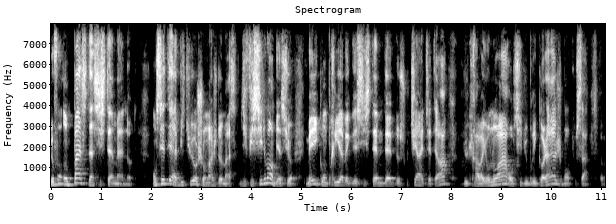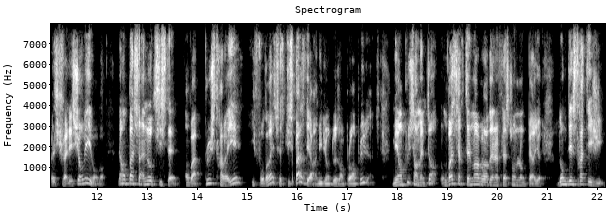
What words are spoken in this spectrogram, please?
Mais au fond, on passe d'un système à un autre. On s'était habitué au chômage de masse, difficilement bien sûr, mais y compris avec des systèmes d'aide, de soutien, etc., du travail au noir, aussi du bricolage, bon, tout ça, parce qu'il fallait survivre. Là, on passe à un autre système. On va plus travailler, il faudrait, c'est ce qui se passe, d'ailleurs, un million de emplois en plus, mais en plus, en même temps, on va certainement avoir de l'inflation de longue période. Donc, des stratégies.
